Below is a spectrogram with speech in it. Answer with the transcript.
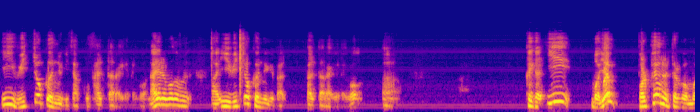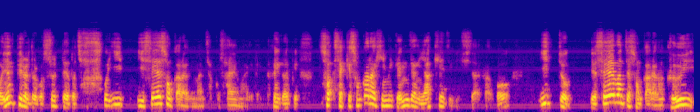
이 위쪽 근육이 자꾸 발달하게 되고 나이를 먹으면 아, 이 위쪽 근육이 발, 발달하게 되고 어. 그러니까 이뭐연 볼펜을 들고 뭐 연필을 들고 쓸 때도 자꾸 이 이 세 손가락만 자꾸 사용하게 됩니다. 그러니까 새끼 손가락 힘이 굉장히 약해지기 시작하고 이쪽 세 번째 손가락은 거의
